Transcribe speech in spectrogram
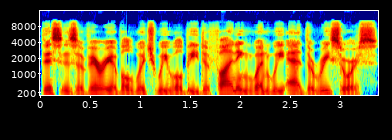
this is a variable which we will be defining when we add the resource.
